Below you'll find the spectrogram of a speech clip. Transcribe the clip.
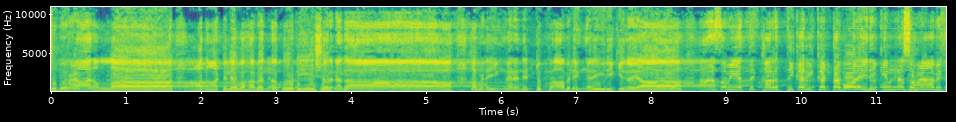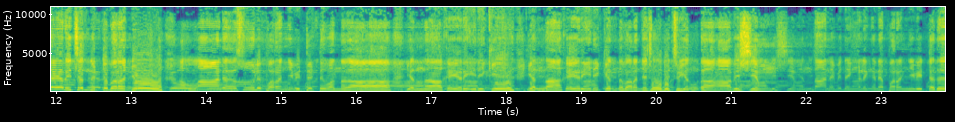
സുബാനല്ലാ ആ നാട്ടിലെ വഹവെന്ന കോടീശ്വരനതാ അവിടെ ഇങ്ങനെ നെട്ടുപ്പാവിൽ ഇങ്ങനെ ഇരിക്കുകയാ. ആ സമയത്ത് കറുത്തി കരിക്കട്ട പോലെ ഇരിക്കുന്ന സ്വഹാബി കയറി ചെന്നിട്ട് പറഞ്ഞു അള്ളാന്റെ റസൂൽ പറഞ്ഞു വിട്ടിട്ട് വന്നതാ. എന്നാ കയറി ഇരിക്കെ എന്നാ കയറി ഇരിക്കെന്ന് പറഞ്ഞു ചോദിച്ചു. എന്താ ആവശ്യം എന്താ നബി നിങ്ങൾ ഇങ്ങനെ പറഞ്ഞു വിട്ടത്?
